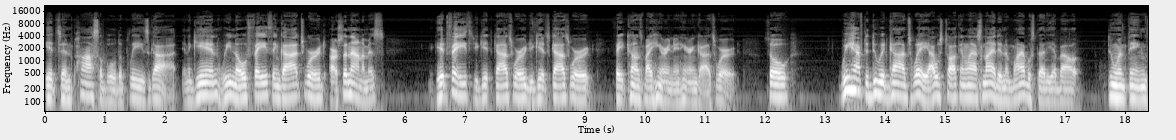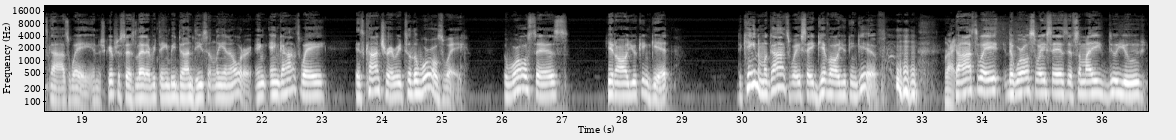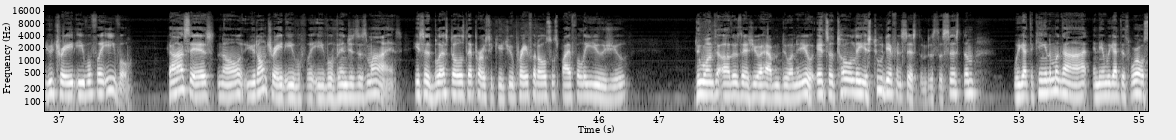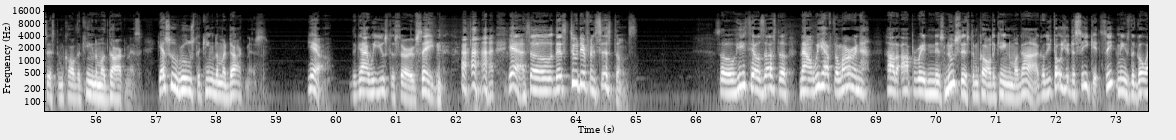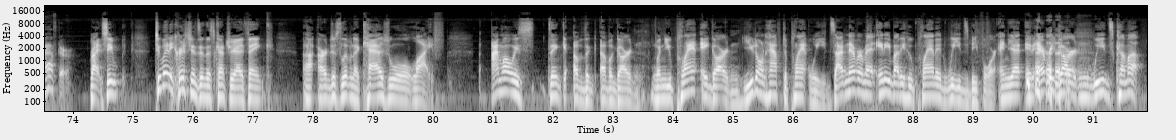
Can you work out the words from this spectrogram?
it's impossible to please God. And again, we know faith and God's word are synonymous. You get faith, you get God's word, you get God's word. Faith comes by hearing and hearing God's word. So we have to do it God's way. I was talking last night in a Bible study about doing things God's way. And the scripture says, let everything be done decently and in order. And, and God's way is contrary to the world's way. The world says, get all you can get. The kingdom of God's way say, give all you can give. right. God's way, the world's way says, if somebody do you, you trade evil for evil. God says, no, you don't trade evil for evil. Vengeance is mine. He says, Bless those that persecute you, pray for those who spitefully use you, do unto others as you have them do unto you. It's a totally, it's two different systems. It's a system, we got the kingdom of God, and then we got this world system called the kingdom of darkness. Guess who rules the kingdom of darkness? Yeah, the guy we used to serve, Satan. yeah, so there's two different systems. So he tells us to, now we have to learn how to operate in this new system called the kingdom of God because he told you to seek it. Seek means to go after. Right. See, too many Christians in this country, I think, uh, are just living a casual life. I'm always think of the of a garden. When you plant a garden, you don't have to plant weeds. I've never met anybody who planted weeds before, and yet in every garden, weeds come up.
